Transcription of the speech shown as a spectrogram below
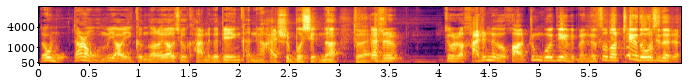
呃我当然我们要以更高的要求看这个电影，肯定还是不行的。对但是。就是还是那个话，中国电影里面能做到这个东西的人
